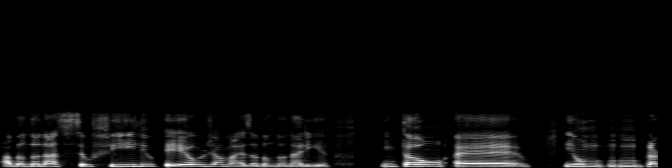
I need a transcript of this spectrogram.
abandonasse seu filho, eu jamais abandonaria. Então, é, um, um, para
